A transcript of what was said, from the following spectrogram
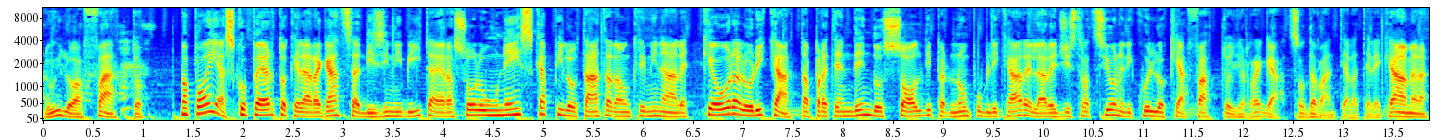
Lui lo ha fatto, ma poi ha scoperto che la ragazza disinibita era solo un'esca pilotata da un criminale che ora lo ricatta pretendendo soldi per non pubblicare la registrazione di quello che ha fatto il ragazzo davanti alla telecamera.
